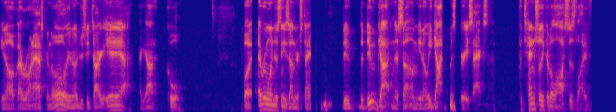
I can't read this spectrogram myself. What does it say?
You know, of everyone asking, oh, you know, did you see Tiger? Yeah, yeah, I got it. Cool. But everyone just needs to understand, dude, the dude got into something, you know, he got into a serious accident, potentially could have lost his life,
